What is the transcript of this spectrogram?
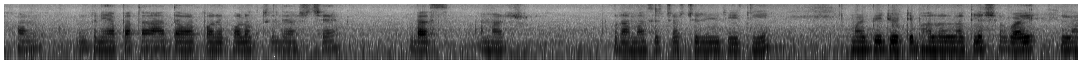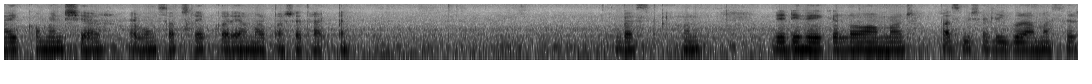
এখন ধনিয়া পাতা দেওয়ার পরে বলক চলে আসছে। বাস আমার পুরা মাছের চচ্চড়ি রেডি আমার ভিডিওটি ভালো লাগলে সবাই লাইক কমেন্ট শেয়ার এবং সাবস্ক্রাইব করে আমার পাশে থাকবেন। ব্যাস, এখন রেডি হয়ে গেল আমার পাঁচমিশালি গোড়া মাছের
